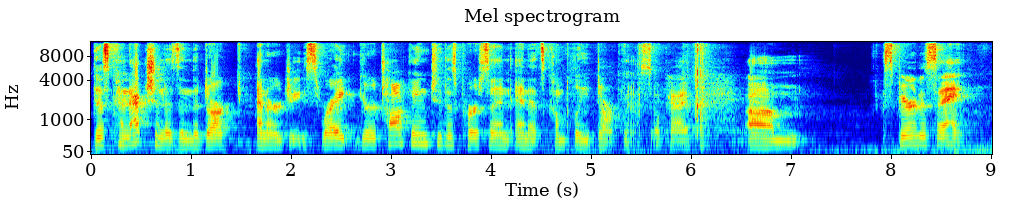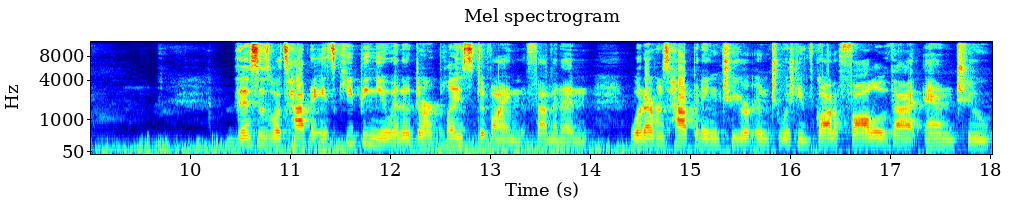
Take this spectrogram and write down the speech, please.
This connection is in the dark energies, right? You're talking to this person and it's complete darkness, okay? Um, Spirit is saying, this is what's happening. It's keeping you in a dark place, divine feminine. Whatever's happening to your intuition, you've got to follow that and to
